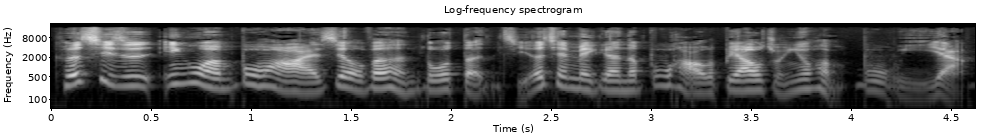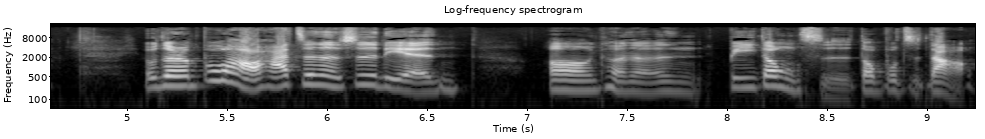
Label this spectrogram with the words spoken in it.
可是其实英文不好还是有分很多等级，而且每个人的不好的标准又很不一样。有的人不好，他真的是连嗯，可能 be 动词都不知道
